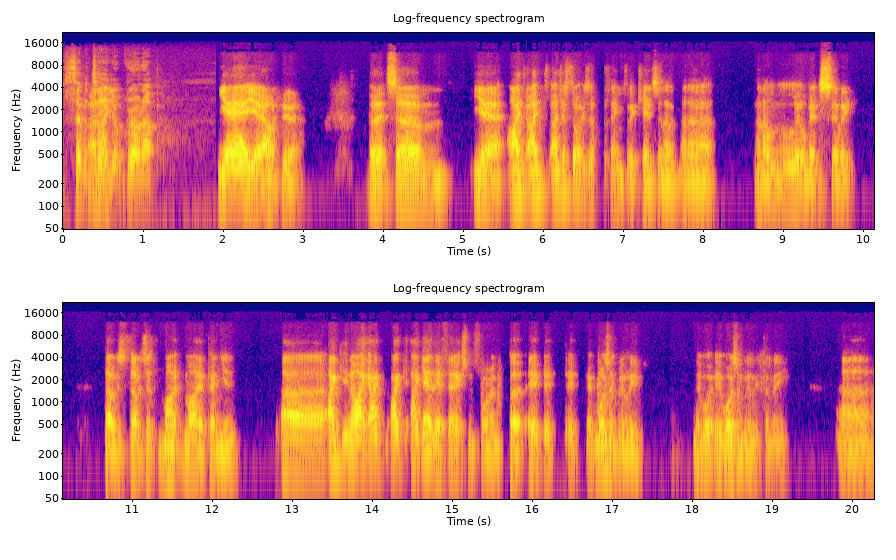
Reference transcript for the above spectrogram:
Seventeen, I- you're grown up. yeah, yeah, I'll do that. But um, yeah, I, I I just thought it was a thing for the kids, and a and a and a little bit silly. That was that was just my my opinion. Uh, I you know I I, I, get the affection for him, but it it, it, it wasn't really it, it wasn't really for me. Uh,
